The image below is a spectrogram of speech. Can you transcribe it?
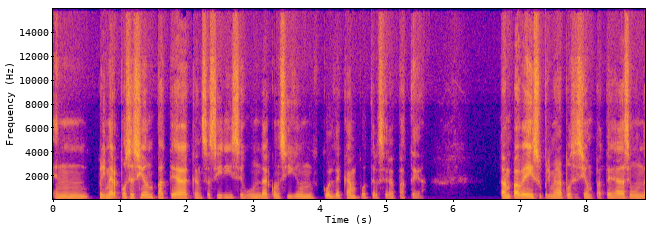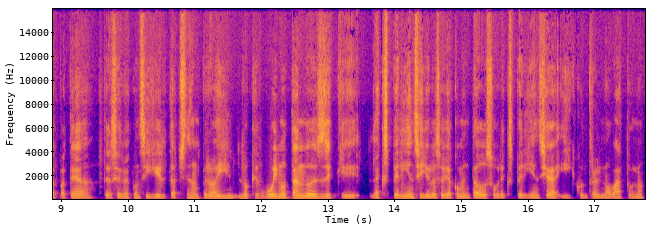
en primera posesión patea Kansas City, segunda consigue un gol de campo, tercera patea. Tampa Bay su primera posesión patea, segunda patea, tercera consigue el touchdown, pero ahí lo que voy notando es de que la experiencia, yo les había comentado sobre experiencia y contra el novato, ¿no?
